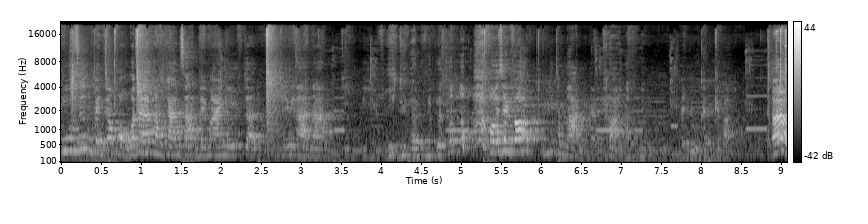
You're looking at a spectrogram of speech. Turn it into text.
ผู้ซึ่งเป็นเจ้าของวัฒนธรรมการสานใบไม้นี้จะใช้เวลานานกี่ปีกี่เดือนเพราะฉันก็ไม่ชำนาญกันค่ะไปดูกันค่ะอ้าว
